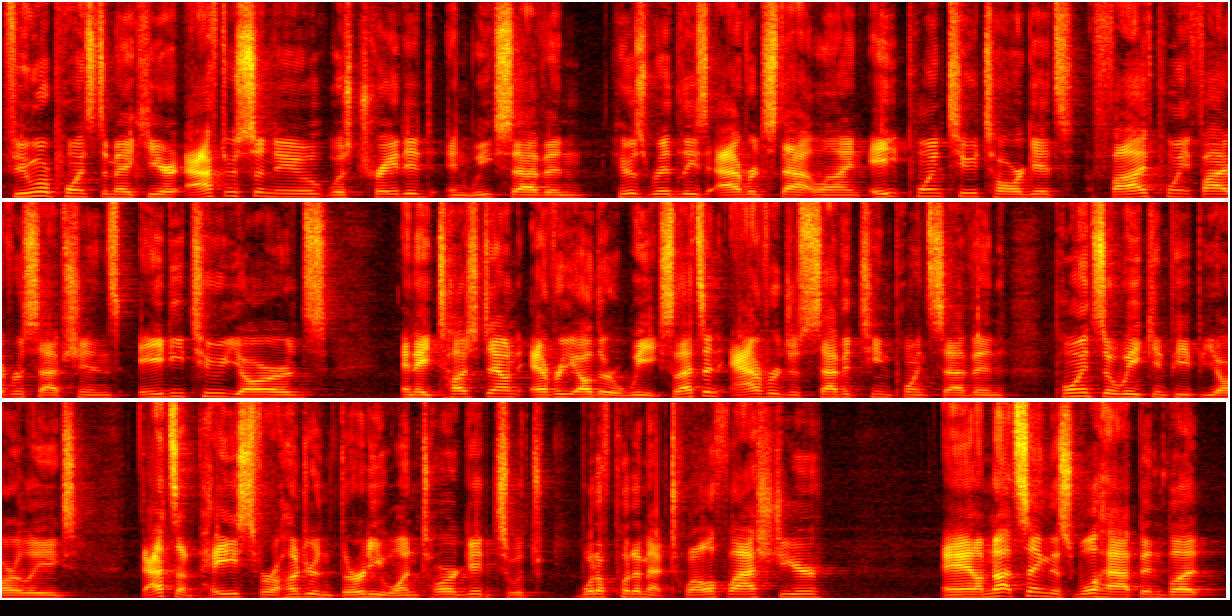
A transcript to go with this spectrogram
A few more points to make here. After Sanu was traded in week seven, here's Ridley's average stat line 8.2 targets, 5.5 receptions, 82 yards, and a touchdown every other week. So that's an average of 17.7 points a week in PPR leagues. That's a pace for 131 targets, which would have put him at 12th last year. And I'm not saying this will happen, but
